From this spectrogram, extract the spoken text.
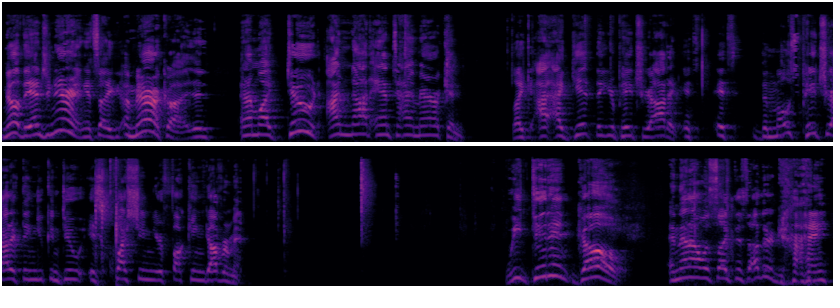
no, the engineering, it's like America. And I'm like, dude, I'm not anti American. Like, I, I, get that you're patriotic. It's, it's the most patriotic thing you can do is question your fucking government. We didn't go. And then I was like, this other guy,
